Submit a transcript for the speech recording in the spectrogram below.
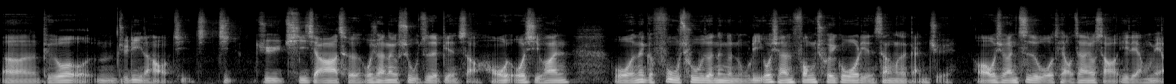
呃，比如说嗯，举例了哈，骑骑举骑脚踏车，我喜欢那个数字的变少。我我喜欢我那个付出的那个努力，我喜欢风吹过我脸上的感觉。哦，我喜欢自我挑战又少了一两秒。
